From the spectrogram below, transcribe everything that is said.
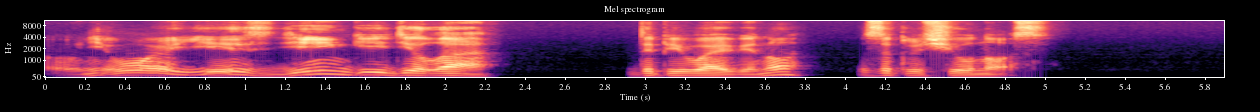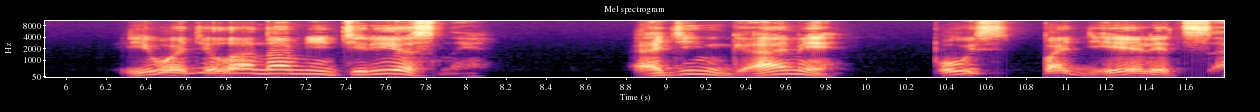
«У него есть деньги и дела», – допивая вино, заключил нос. Его дела нам не интересны. А деньгами пусть поделится.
